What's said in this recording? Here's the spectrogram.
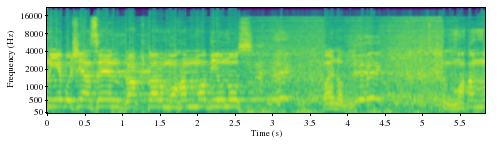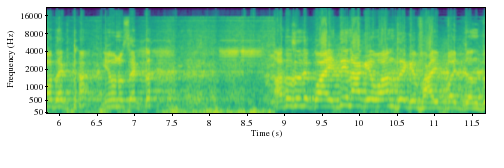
নিয়ে বসে আছেন, ডক্টর মোহাম্মদ ইউনুস। কয় নবী? মোহাম্মদ একটা, ইউনুস একটা। অথচ যে কয়েকদিন আগে ওয়ান থেকে ফাইভ পর্যন্ত,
